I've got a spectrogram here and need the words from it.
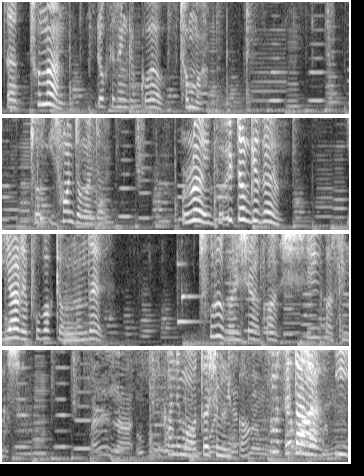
자, 손은 이렇게 생겼고요. 잠만. 저 이상한 점 알죠? 원래 이거 1단계는 ERF밖에 없는데 2를 변신하니까 C가 생겼어요. 이카님은 어떠십니까? 일단은 E,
